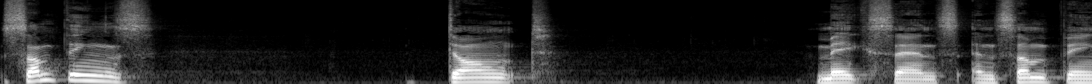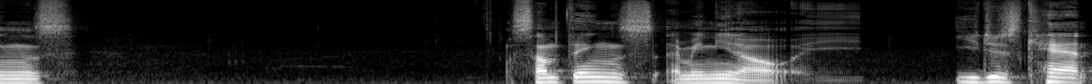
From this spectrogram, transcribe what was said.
some things don't make sense and some things some things, I mean, you know, you just can't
